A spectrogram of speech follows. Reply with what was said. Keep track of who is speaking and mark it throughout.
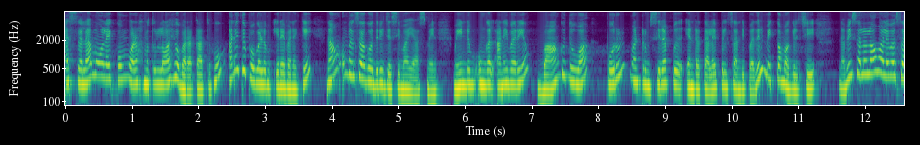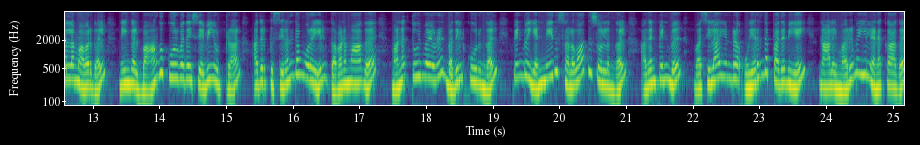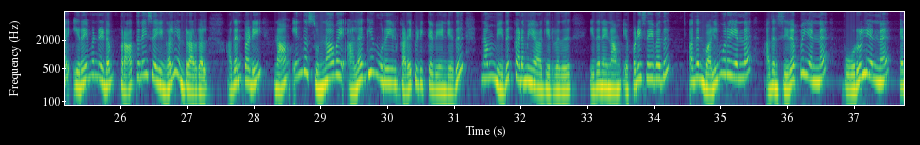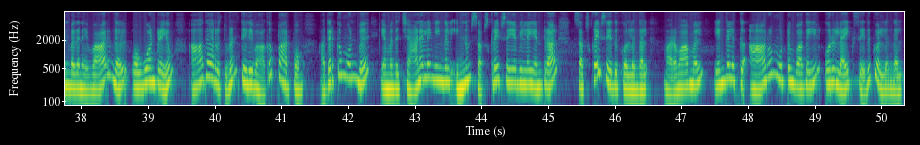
Speaker 1: அஸ்ஸலாமு அலைக்கும் வரமத்துல்லாஹி வரகாத்துஹு அனைத்து புகழும் இறைவனுக்கே. நான் உங்கள் சகோதரி ஜெசிமா யாஸ்மின். மீண்டும் உங்கள் அனைவரையும் பாங்கு துவா பொருள் மற்றும் சிறப்பு என்ற தலைப்பில் சந்திப்பதில் மிக்க மகிழ்ச்சி. நபி ஸல்லல்லாஹு அலைஹி அவர்கள் நீங்கள் பாங்கு கூறுவதை செவியுற்றால் அதற்கு சிறந்த முறையில் கவனமாக மன தூய்மையுடன் பதில் கூறுங்கள். பின்பு என் மீது செலவாத்து சொல்லுங்கள். அதன் பின்பு வசிலா என்ற உயர்ந்த பதவியை நாளை மறுமையில் எனக்காக இறைவனிடம் பிரார்த்தனை செய்யுங்கள் என்றார்கள். அதன்படி நாம் இந்த சுண்ணாவை அழகிய முறையில் கடைபிடிக்க வேண்டியது நம் மீது கடமையாகிறது. இதனை நாம் எப்படி செய்வது? அதன் வழிமுறை என்ன? அதன் சிறப்பு என்ன? பொருள் என்ன? என்பதனை வாருங்கள். ஒவ்வொன்றையும் ஆதாரத்துடன் தெளிவாக பார்ப்போம். அதற்கு முன்பு எமது சேனலை நீங்கள் இன்னும் சப்ஸ்கிரைப் செய்யவில்லை என்றால் சப்ஸ்கிரைப் செய்து கொள்ளுங்கள். மறவாமல் எங்களுக்கு ஆர்வம் ஊட்டும் வகையில் ஒரு லைக் செய்து கொள்ளுங்கள்.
